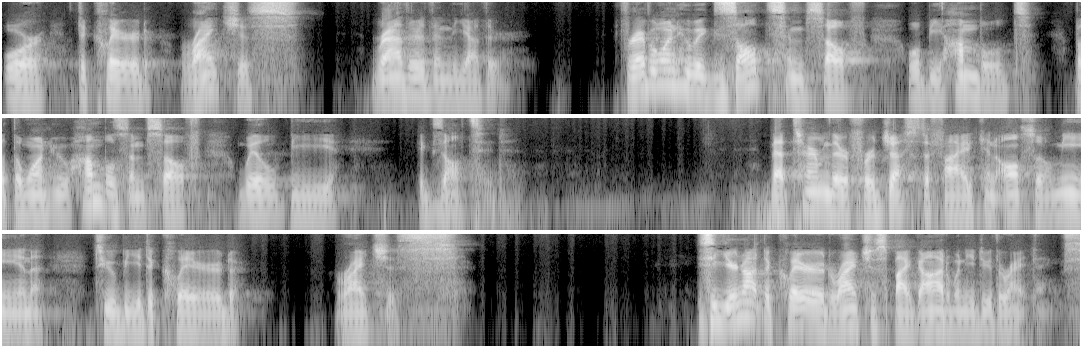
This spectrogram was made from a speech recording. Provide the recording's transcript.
or declared righteous rather than the other. For everyone who exalts himself will be humbled, but the one who humbles himself will be exalted. That term, therefore, justified can also mean to be declared righteous. You see, you're not declared righteous by God when you do the right things.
